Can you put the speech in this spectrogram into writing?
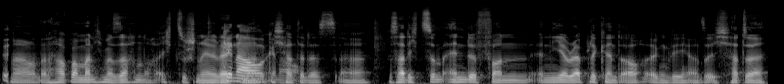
Ja, und dann hat man manchmal Sachen noch echt zu schnell weg. Genau, ne? genau. Ich hatte das, äh, das hatte ich zum Ende von Nier Replicant auch irgendwie. Also ich hatte,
